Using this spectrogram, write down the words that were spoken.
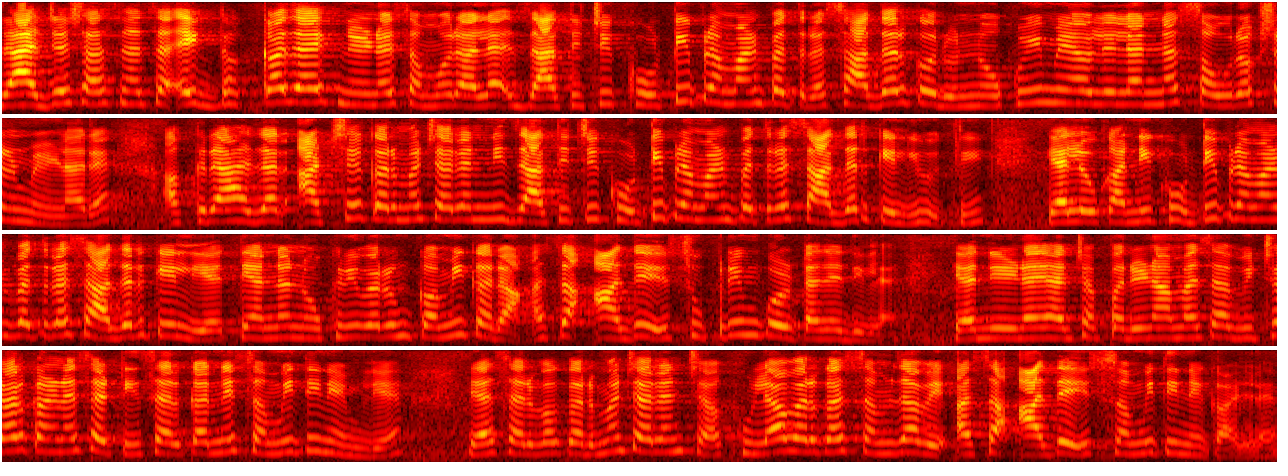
राज्य शासनाचा एक धक्कादायक निर्णय समोर आला जातीची खोटी प्रमाणपत्र सादर करून नोकरी मिळवलेल्यांना संरक्षण मिळणार आहे. अकरा हजार आठशे कर्मचाऱ्यांनी जातीची खोटी प्रमाणपत्र सादर केली होती. या लोकांनी खोटी प्रमाणपत्र सादर केली आहेत त्यांना नोकरीवरून कमी करा असा आदेश सुप्रीम कोर्टाने दिलाय. या निर्णयाच्या परिणामाचा विचार करण्यासाठी सरकारने समिती नेमली आहे. या सर्व कर्मचाऱ्यांच्या खुल्या वर्गात समजावे असा आदेश समितीने काढलाय.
